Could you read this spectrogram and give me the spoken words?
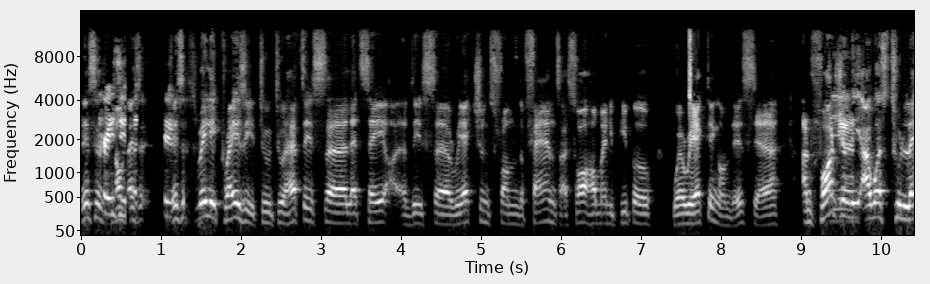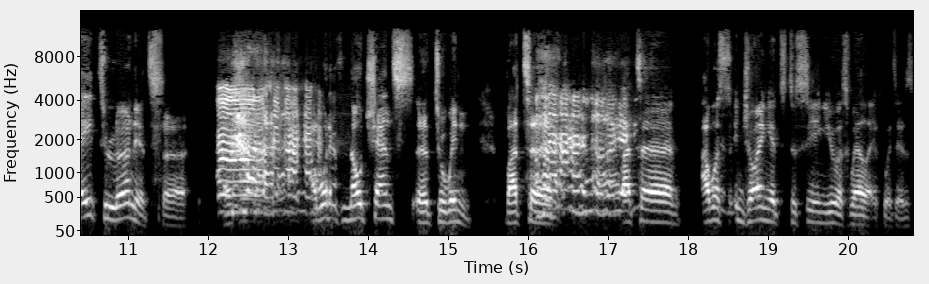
this is Crazy no, this, this is really crazy to to have this uh, let's say uh, these uh, reactions from the fans i saw how many people were reacting on this yeah unfortunately i was too late to learn it uh, I would have no chance uh, to win. But uh, but uh, I was enjoying it to seeing you as well if with this.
